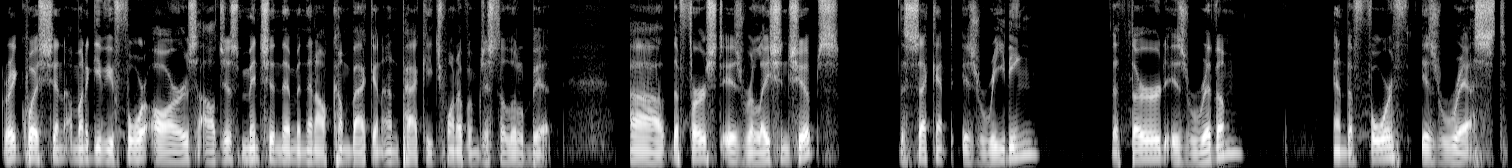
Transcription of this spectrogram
Great question. I'm going to give you four R's. I'll just mention them and then I'll come back and unpack each one of them just a little bit. Uh, the first is relationships, the second is reading, the third is rhythm, and the fourth is rest.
